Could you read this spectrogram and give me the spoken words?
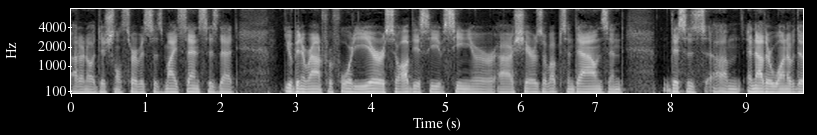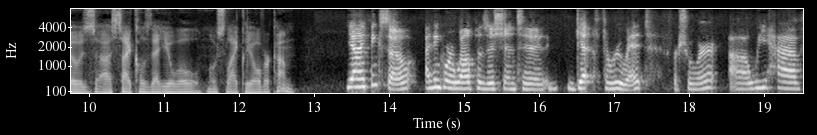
i don't know additional services? My sense is that you've been around for 40 years, so obviously you've seen your uh, shares of ups and downs, and this is um, another one of those uh, cycles that you will most likely overcome. Yeah, I think so. I think we're well positioned to get through it for sure. Uh, we have,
